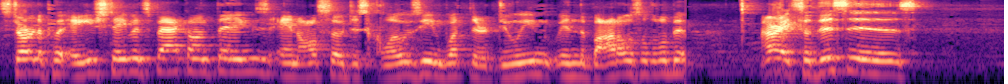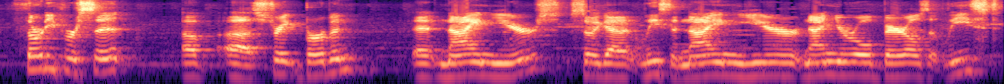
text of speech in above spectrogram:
starting to put age statements back on things, and also disclosing what they're doing in the bottles a little bit. All right, so this is 30% of uh, straight bourbon at nine years. So we got at least a nine year, nine year old barrels at least.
